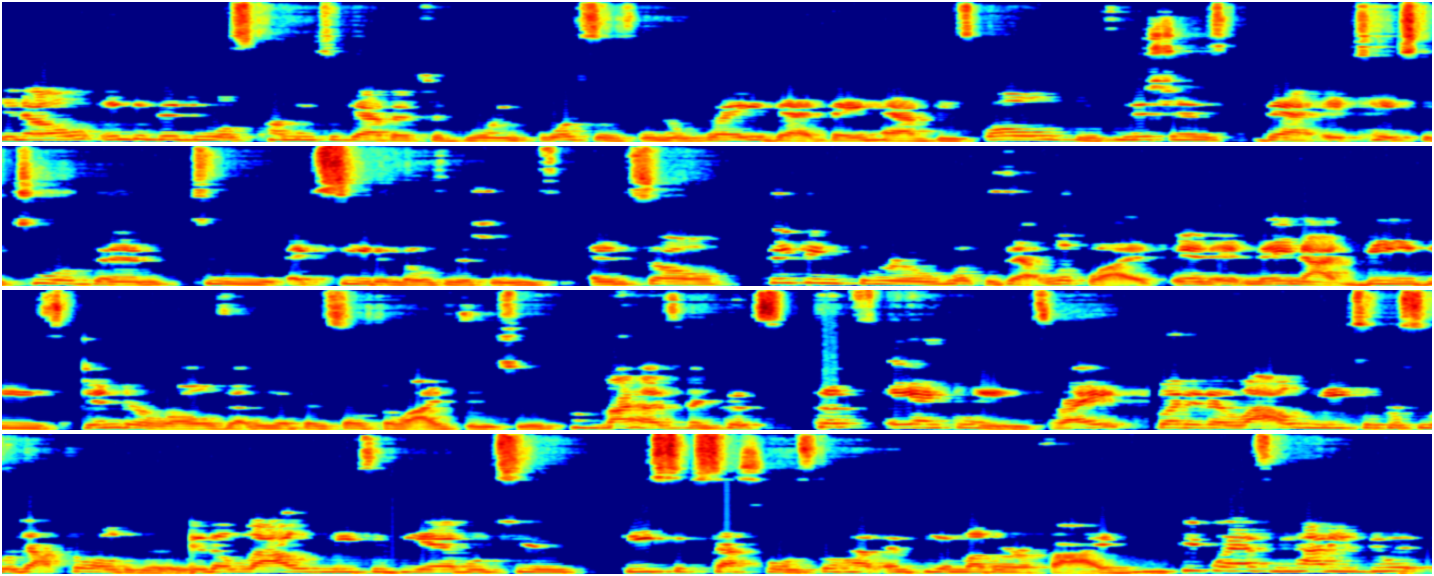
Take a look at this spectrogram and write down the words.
you know, individuals coming together to join forces in a way that they have these goals, these missions, that it takes the two of them to exceed in those missions. And so thinking through what does that look like? And it may not be these gender roles that we have been socialized into. My husband cooks cooks and cleans, right? But it allowed me to pursue a doctoral degree. It allowed me to be able to be successful and still have and be a mother of five. People ask me, how do you do it?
